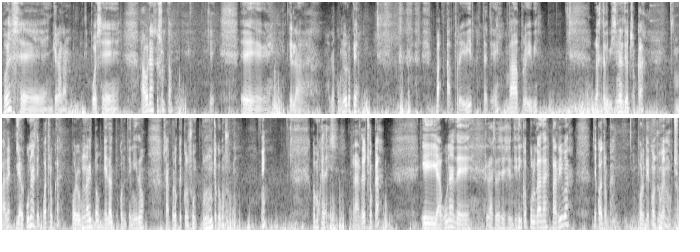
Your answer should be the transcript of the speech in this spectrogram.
pues eh, llorarán. Pues ahora resulta que, que la, la Comunidad Europea va a prohibir, espérate, va a prohibir las televisiones de 8K, ¿vale? Y algunas de 4K por un alto, el alto contenido, o sea, por lo que consumen, por mucho que consumen. ¿eh? ¿Cómo quedáis? Las de 8K y algunas de las de 65 pulgadas para arriba de 4K, porque consumen mucho.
